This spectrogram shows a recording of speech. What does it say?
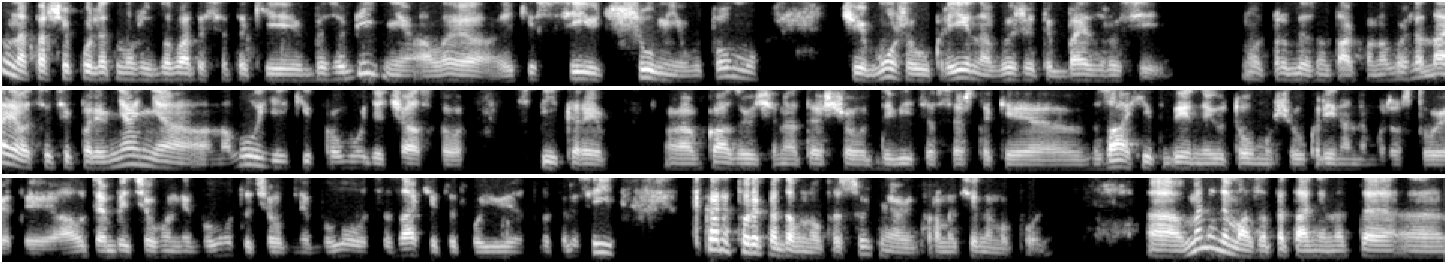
Ну, на перший погляд можуть здаватися такі безобідні, але які сіють сумнів у тому, чи може Україна вижити без Росії. Ну, приблизно так воно виглядає. Оце ці порівняння, аналогії, які проводять часто спікери, е, вказуючи на те, що дивіться, все ж таки е, Захід винний у тому, що Україна не може встояти. А у тебе цього не було, то цього б не було. Це Захід тут воює проти Росії. Така риторика давно присутня в інформаційному полі. А, в мене нема запитання на те, е,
